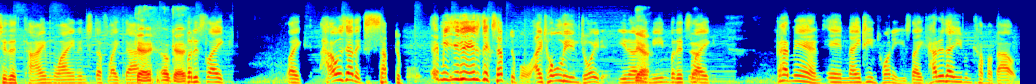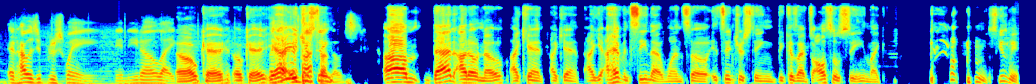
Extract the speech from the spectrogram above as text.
to the timeline and stuff like that okay. Okay. but it's like like how is that acceptable i mean it is acceptable i totally enjoyed it you know what i mean but it's Yeah. like batman in 1920s like how did that even come about and how is it bruce wayne and you know like, okay. Okay. like, yeah. are your thoughts on Interesting. Um, that I don't know. I can't. I can't. I I haven't seen that one, so it's interesting because I've also seen like, excuse me.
